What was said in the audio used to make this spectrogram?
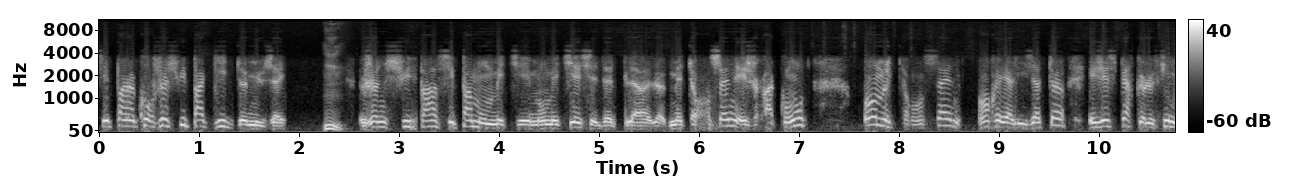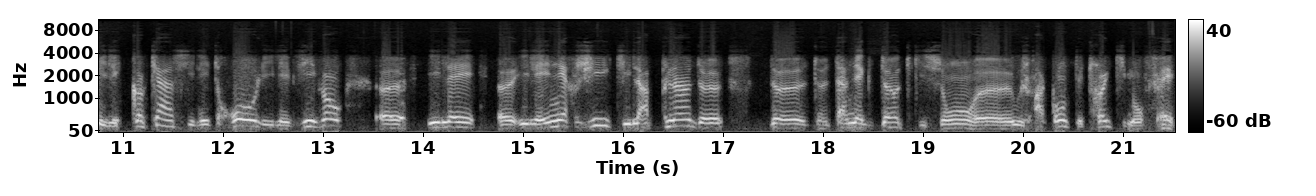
C'est pas un cours. Je suis pas guide de musée. Hmm. Je ne suis pas. C'est pas mon métier. Mon métier, c'est d'être le metteur en scène et je raconte en metteur en scène, en réalisateur. Et j'espère que le film, il est cocasse, il est drôle, il est vivant, euh, il est, euh, il est énergique, il a plein de de- de- d'anecdotes qui sont euh, où je raconte des trucs qui m'ont fait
